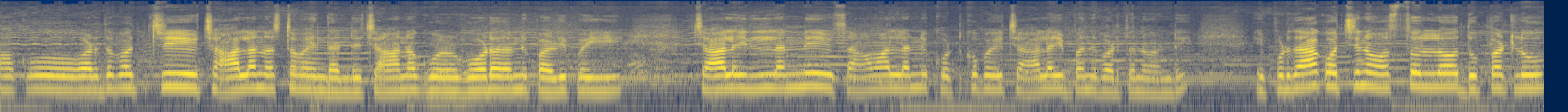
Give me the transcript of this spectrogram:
మాకు వరద వచ్చి చాలా నష్టమైందండి. చాలా గో గోడలన్నీ పడిపోయి చాలా ఇళ్ళన్నీ సామాన్లన్నీ కొట్టుకుపోయి చాలా ఇబ్బంది పడుతున్నామండి. ఇప్పుడు దాకా వచ్చిన వస్తువుల్లో దుప్పట్లు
